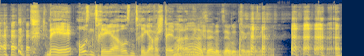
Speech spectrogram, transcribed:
nee, Hosenträger, Hosenträger, verstellbare ah, Länge. Sehr gut, sehr gut, sehr gut.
